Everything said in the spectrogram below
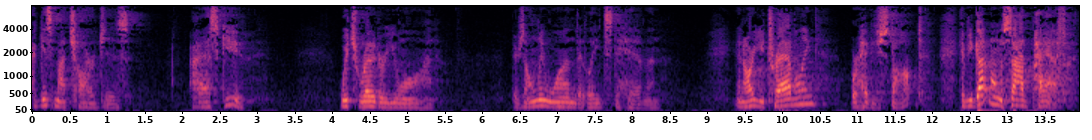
I guess my charge is, I ask you, which road are you on? There's only one that leads to heaven. And are you traveling or have you stopped? Have you gotten on the side path?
